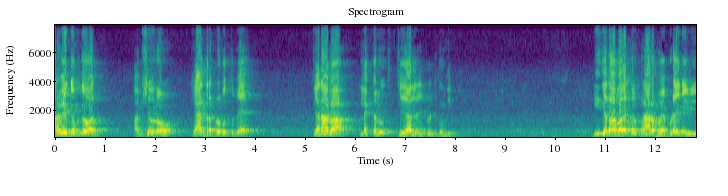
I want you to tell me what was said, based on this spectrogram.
అరవై తొమ్మిదో అంశంలో కేంద్ర ప్రభుత్వమే జనాభా లెక్కలు చేయాలనేటువంటిది ఉంది. ఈ జనాభా లెక్కలు ప్రారంభం ఎప్పుడైనవి?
